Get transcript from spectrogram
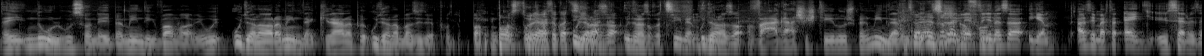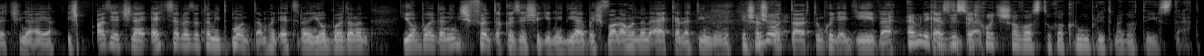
de így 0-24-ben mindig van valami új, ugyanarra mindenki rárapő, ugyanabban az időpontban posztolják, Ugyanazok a címek. ugyanaz a, ugyanazok a címek, ugyanaz a vágási stílus, meg minden. Ez a Miért megafon. ugyanez a, igen, azért, mert egy szervezet csinálja. És azért csinálja egy szervezet, amit mondtam, hogy egyszerűen jobb oldalon, jobb oldalon nincs fönt a közösségi médiákban, és valahonnan el kellett indulni. És, És ott tartunk, hogy egy éve Emlékezz vissza, el. hogy hogy savaztuk a krumplit meg a tésztát.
